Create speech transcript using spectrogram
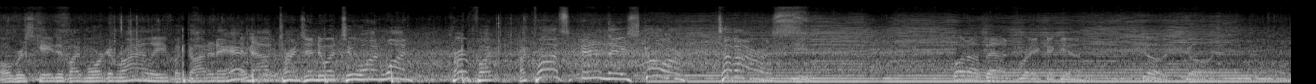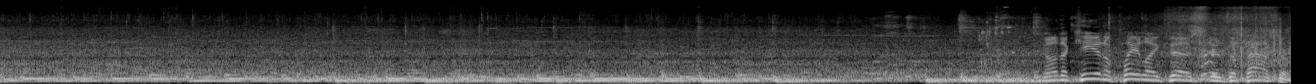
Overskated by Morgan Rielly, but got it ahead. Now it turns into a two-on-one. Kerfoot across, and they score. Tavares. What a bad break again. Good God. Now the key in a play like this is the passer.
